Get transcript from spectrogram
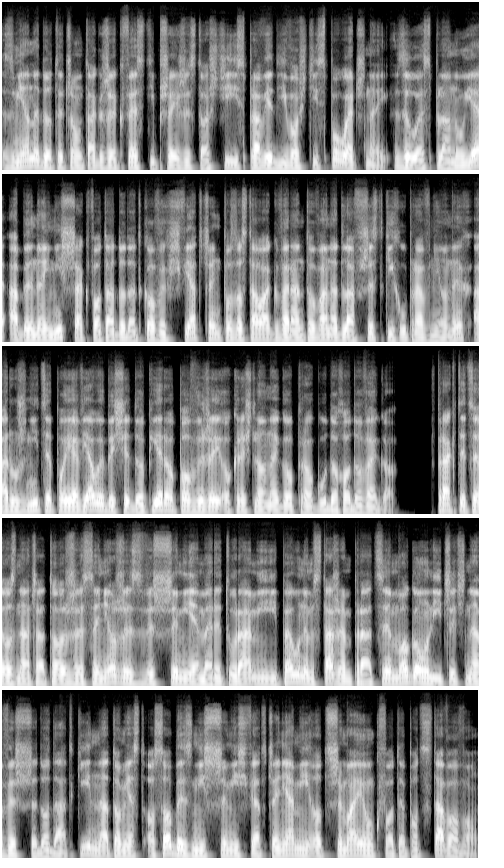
Zmiany dotyczą także kwestii przejrzystości i sprawiedliwości społecznej. ZUS planuje, aby najniższa kwota dodatkowych świadczeń pozostała gwarantowana dla wszystkich uprawnionych, a różnice pojawiałyby się dopiero powyżej określonego progu dochodowego. Praktyce oznacza to, że seniorzy z wyższymi emeryturami i pełnym stażem pracy mogą liczyć na wyższe dodatki, natomiast osoby z niższymi świadczeniami otrzymają kwotę podstawową.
